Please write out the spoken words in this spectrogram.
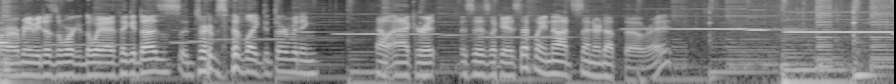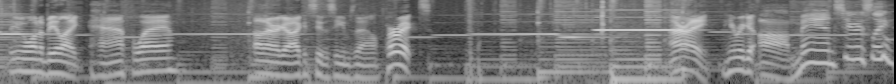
Or maybe it doesn't work the way I think it does in terms of like determining how accurate this is. Okay, it's definitely not centered up though, right? I think we want to be like halfway. Oh, there we go. I can see the seams now. Perfect. All right, here we go. Aw, oh, man, seriously?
